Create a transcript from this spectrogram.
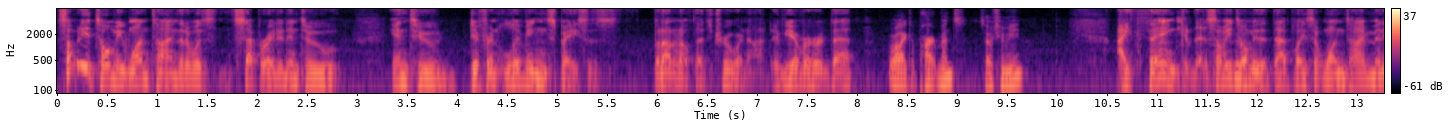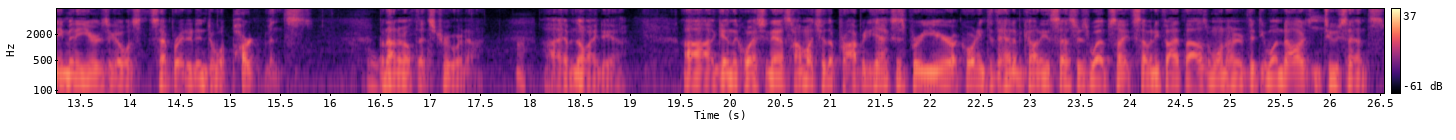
Somebody had told me one time that it was separated into into different living spaces, but I don't know if that's true or not. Have you ever heard that? Or like apartments? Is that what you mean? I think that somebody told me that that place at one time, many, many years ago, was separated into apartments. But I don't know if that's true or not. I have no idea. Uh, again, the question asks, how much are the property taxes per year? According to the Hennepin County Assessor's website, $75,151.02.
